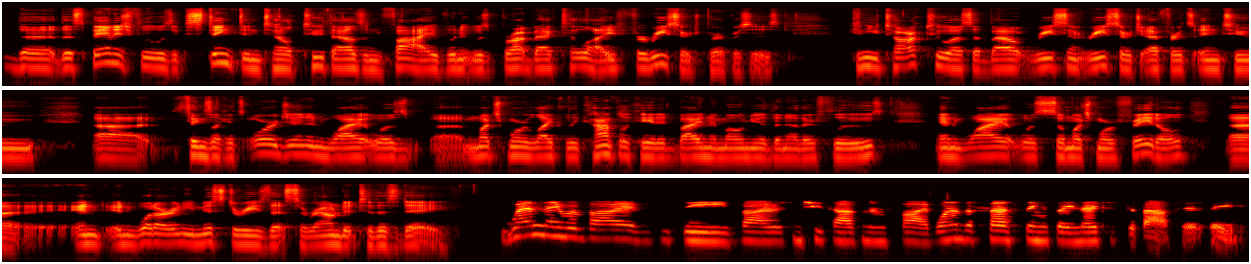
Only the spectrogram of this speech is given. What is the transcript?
The, the Spanish flu was extinct until 2005 when it was brought back to life for research purposes. Can you talk to us about recent research efforts into uh, things like its origin and why it was uh, much more likely complicated by pneumonia than other flus, and why it was so much more fatal, uh, and and what are any mysteries that surround it to this day? When they revived the virus in 2005, one of the first things they noticed about it, they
